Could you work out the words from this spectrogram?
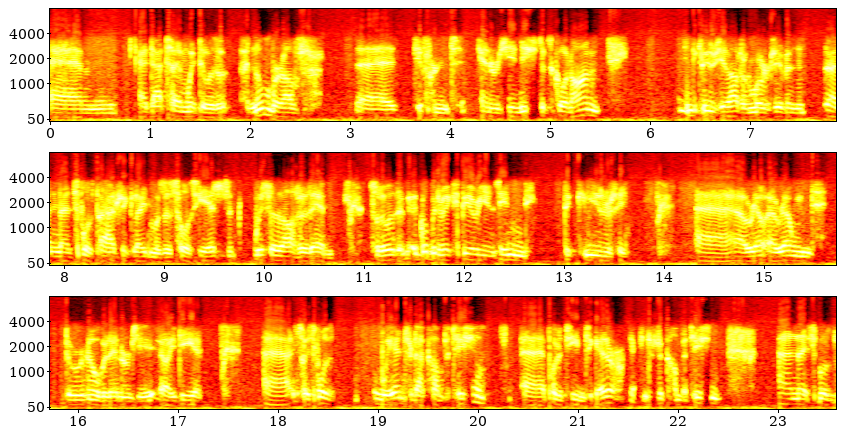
Um, at that time, there was a, a number of uh, different energy initiatives going on in the community. A lot of them were driven, and I suppose Patrick Lydon was associated with a lot of them. So there was a good bit of experience in the community uh, around the renewable energy idea. Uh, so I suppose we entered that competition, uh, put a team together, entered the competition, and I suppose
